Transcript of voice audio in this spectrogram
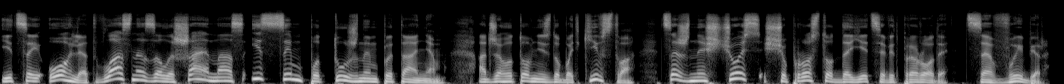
І цей огляд, власне, залишає нас із цим потужним питанням. Адже готовність до батьківства – це ж не щось, що просто дається від природи. Це вибір.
